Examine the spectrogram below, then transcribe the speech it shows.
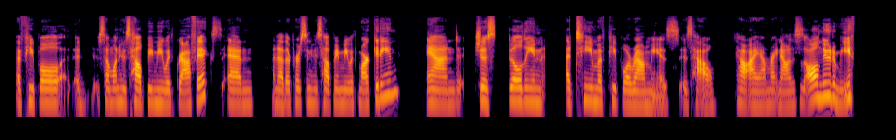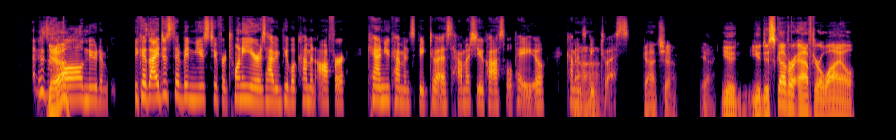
of people, uh, someone who's helping me with graphics and another person who's helping me with marketing and just building a team of people around me is is how how I am right now. And this is all new to me. this yeah. is all new to me because I just have been used to for 20 years having people come and offer, can you come and speak to us? How much do you cost? We'll pay you. Come and speak ah, to us. Gotcha. Yeah. You you discover after a while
